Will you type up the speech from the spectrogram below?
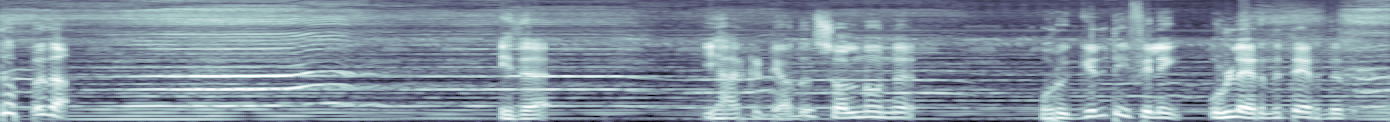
தப்புதான். இத யார்கிட்டயாவது சொல்லணும்னு ஒரு கில்ட்டி ஃபீலிங் உள்ள இருந்துட்டே இருந்தது.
